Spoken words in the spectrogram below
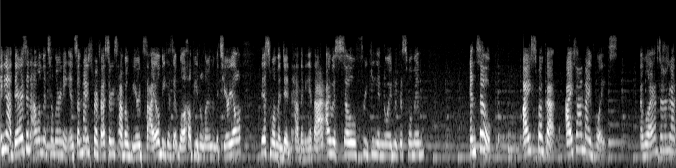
And yeah, there is an element to learning. And sometimes professors have a weird style because it will help you to learn the material. This woman didn't have any of that. I was so freaking annoyed with this woman. And so I spoke up. I found my voice will I have to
